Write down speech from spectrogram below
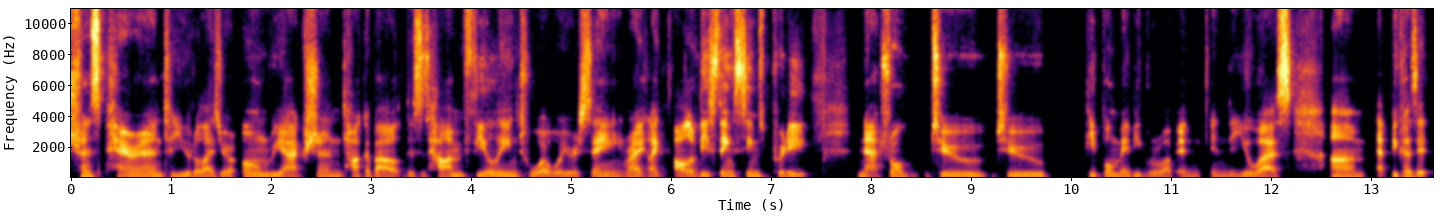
transparent to utilize your own reaction talk about this is how i'm feeling toward what you're saying right? Like all of these things seems pretty natural to to people maybe grew up in in the U.S. Um, because it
